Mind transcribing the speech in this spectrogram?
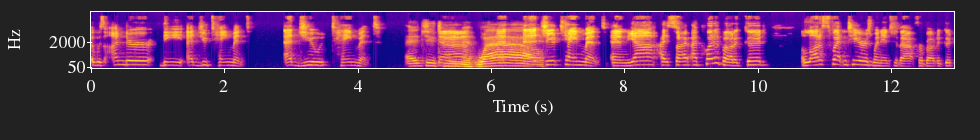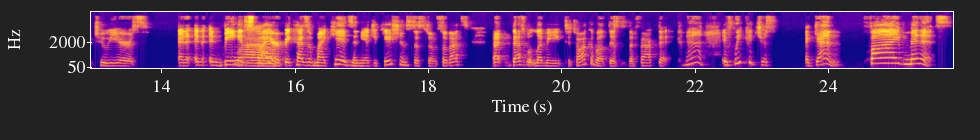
it was under the edutainment edutainment. Edutainment. Yeah. Wow. edutainment. And yeah, I so I, I put about a good a lot of sweat and tears went into that for about a good two years. And, and, and being wow. inspired because of my kids and the education system. So that's that that's what led me to talk about this is the fact that on, if we could just again five minutes,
